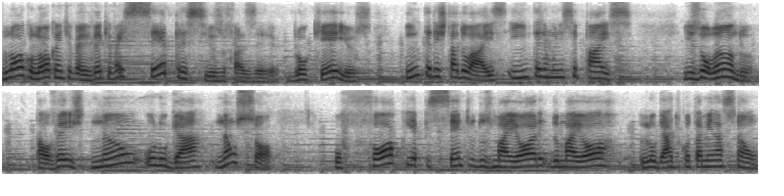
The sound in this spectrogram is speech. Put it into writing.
Logo, logo a gente vai ver que vai ser preciso fazer bloqueios interestaduais e intermunicipais, isolando talvez não o lugar, não só o foco e epicentro dos maiores, do maior lugar de contaminação,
